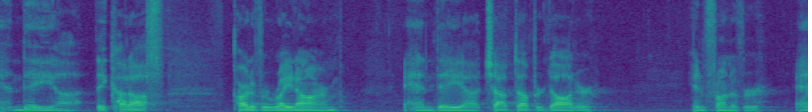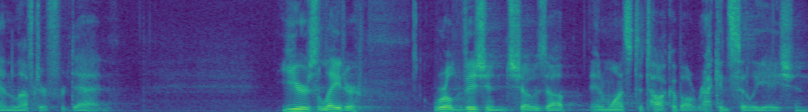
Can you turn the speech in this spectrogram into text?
And they, uh, they cut off part of her right arm and they uh, chopped up her daughter in front of her and left her for dead. Years later, World Vision shows up and wants to talk about reconciliation.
